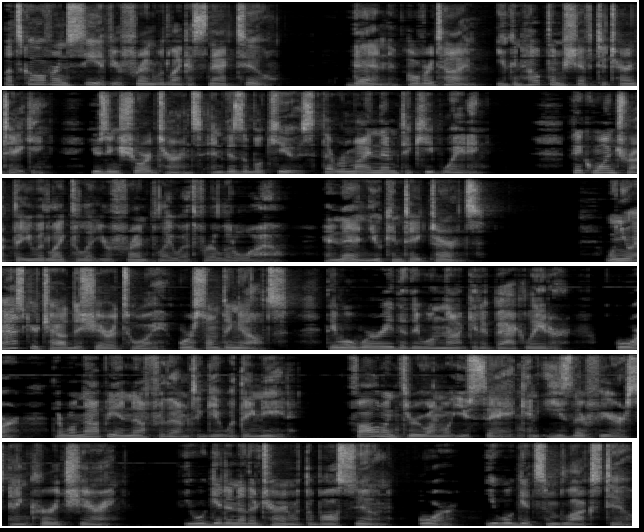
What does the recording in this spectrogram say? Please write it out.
Let's go over and see if your friend would like a snack too. Then, over time, you can help them shift to turn taking, using short turns and visible cues that remind them to keep waiting. Pick one truck that you would like to let your friend play with for a little while, and then you can take turns. When you ask your child to share a toy or something else, they will worry that they will not get it back later, or there will not be enough for them to get what they need. Following through on what you say can ease their fears and encourage sharing. You will get another turn with the ball soon, or you will get some blocks too.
